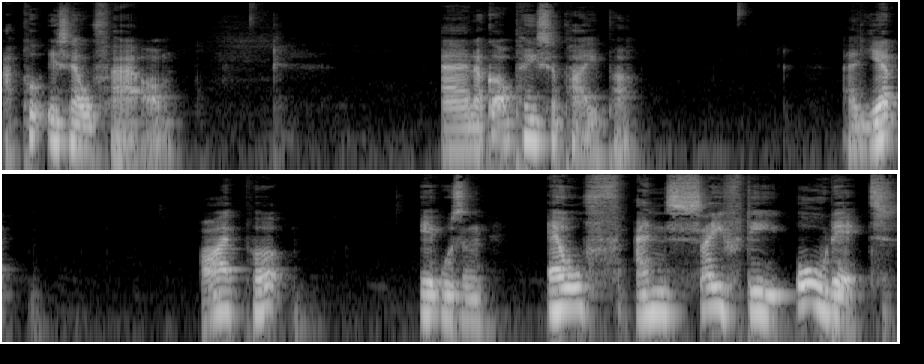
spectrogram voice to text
I put this elf hat on. And I got a piece of paper. And yep, I put it was an elf and safety audit.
